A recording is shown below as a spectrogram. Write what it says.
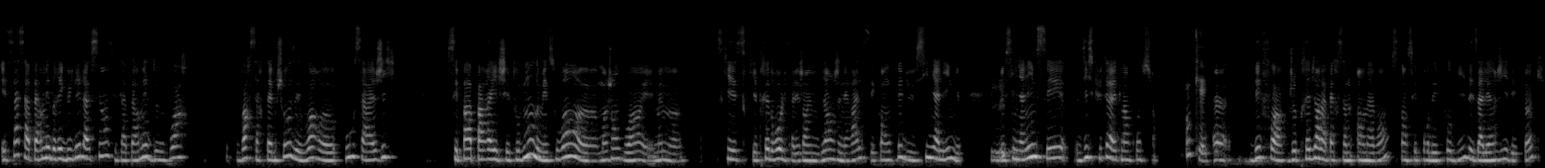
Et ça, ça permet de réguler la séance et ça permet de voir voir certaines choses et voir euh, où ça agit. C'est pas pareil chez tout le monde, mais souvent, euh, moi j'en vois. Et même, euh, ce, qui est, ce qui est très drôle, ça les gens aiment bien en général, c'est quand on fait du signaling. Le mhm. signaling, c'est discuter avec l'inconscient. Ok. des fois, je préviens la personne en avance quand c'est pour des phobies, des allergies des tocs.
